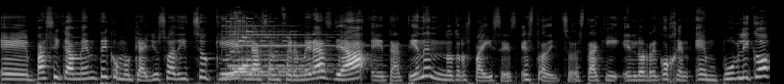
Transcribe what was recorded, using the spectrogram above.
Eh, básicamente como que Ayuso ha dicho que las enfermeras ya eh, te atienden en otros países. Esto ha dicho, está aquí, lo recogen en público.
